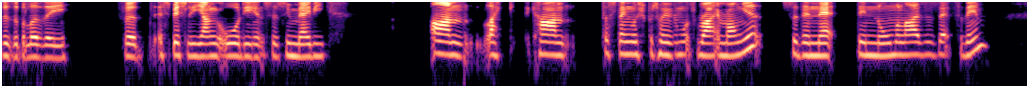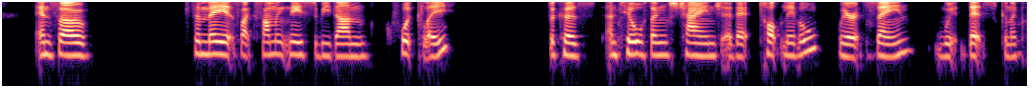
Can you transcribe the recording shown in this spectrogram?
visibility for especially younger audiences who maybe aren't like can't distinguish between what's right and wrong yet. So then that then normalizes that for them. And so for me, it's like something needs to be done quickly because until things change at that top level where it's seen, that's going to,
